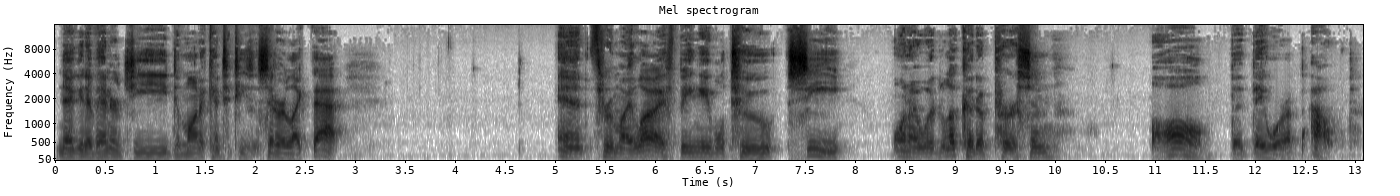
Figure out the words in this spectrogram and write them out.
negative energy, demonic entities, etc., like that, and through my life, being able to see when I would look at a person all that they were about.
